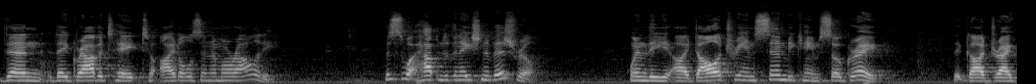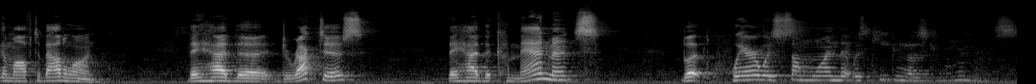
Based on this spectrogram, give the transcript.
then they gravitate to idols and immorality. This is what happened to the nation of Israel. When the idolatry and sin became so great that God dragged them off to Babylon. They had the directives, they had the commandments, but where was someone that was keeping those commandments?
